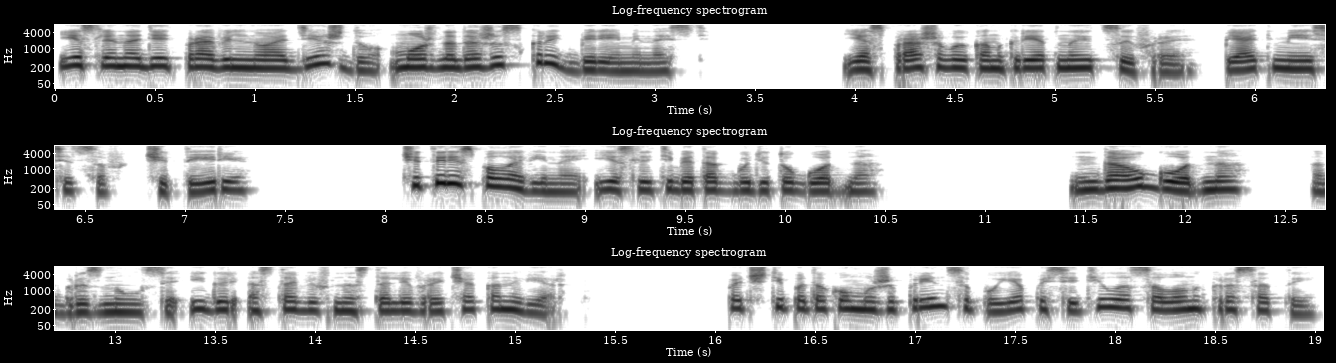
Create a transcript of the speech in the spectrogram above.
Если надеть правильную одежду, можно даже скрыть беременность. Я спрашиваю конкретные цифры. Пять месяцев, четыре. Четыре с половиной, если тебе так будет угодно. Да, угодно, огрызнулся Игорь, оставив на столе врача конверт. Почти по такому же принципу я посетила салон красоты.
